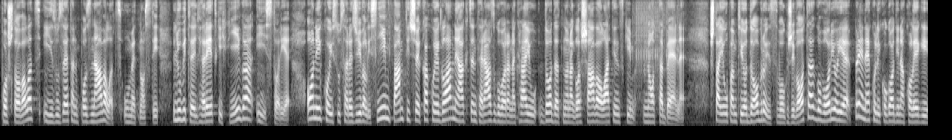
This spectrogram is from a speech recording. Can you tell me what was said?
Poštovalac i izuzetan poznavalac umetnosti, ljubitelj redkih knjiga i istorije. Oni koji su sarađivali s njim pamtiće kako je glavne akcente razgovora na kraju dodatno naglašavao latinskim nota bene. Šta je upamtio dobro iz svog života, govorio je pre nekoliko godina kolegi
